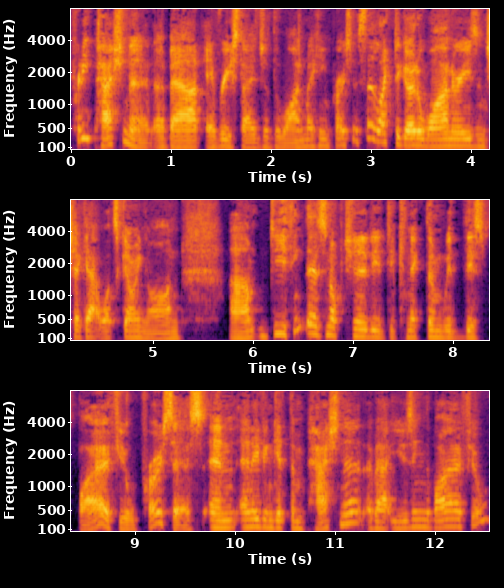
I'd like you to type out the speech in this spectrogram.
pretty passionate about every stage of the winemaking process. They like to go to wineries and check out what's going on. Um, do you think there's an opportunity to connect them with this biofuel process and and even get them passionate about using the biofuel?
